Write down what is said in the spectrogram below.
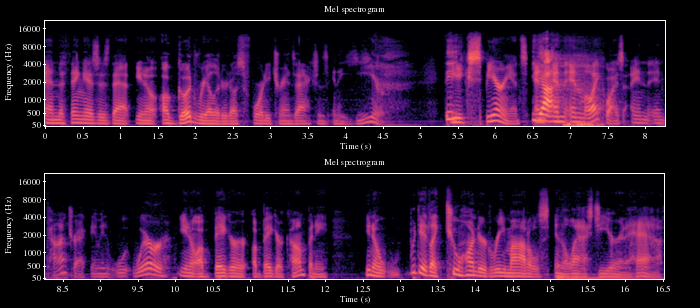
and the thing is is that you know a good realtor does 40 transactions in a year the, The- experience and, Yeah. and and likewise in in contracting i mean we're you know a bigger a bigger company you know we did like 200 remodels in the last year and a half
